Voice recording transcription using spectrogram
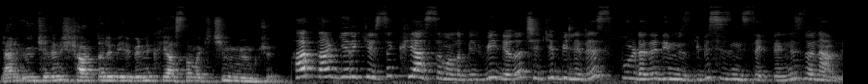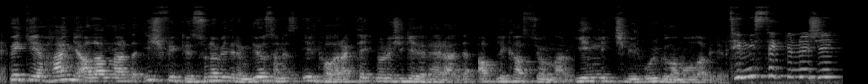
Yani ülkelerin şartları birbirini kıyaslamak için mümkün. Hatta gerekirse kıyaslamalı bir video da çekebiliriz. Burada dediğimiz gibi sizin istekleriniz önemli. Peki hangi alanlarda iş fikri sunabilirim diyorsanız ilk olarak teknoloji gelir herhalde. Aplikasyonlar, yenilikçi bir uygulama olabilir. Temiz teknoloji,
